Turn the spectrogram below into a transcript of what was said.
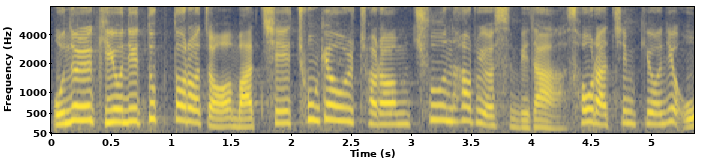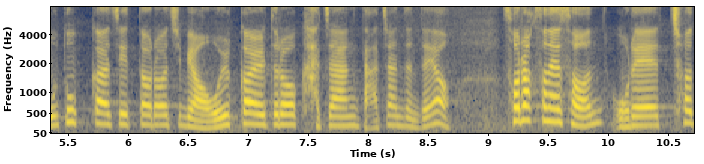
오늘 기온이 뚝 떨어져 마치 초겨울처럼 추운 하루였습니다. 서울 아침 기온이 5도까지 떨어지며 올가을 들어 가장 낮았는데요. 설악산에선 올해 첫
